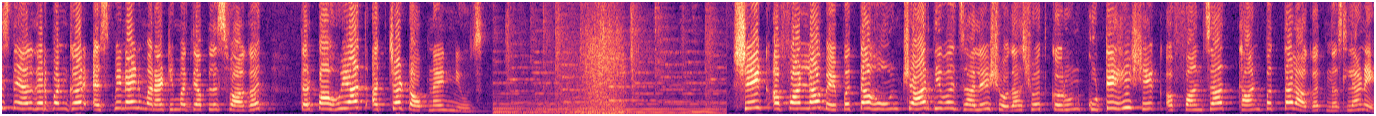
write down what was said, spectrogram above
मी Snehal Garpankar S P nine मराठीमध्ये आपलं स्वागत. तर पाहुयात आजच्या टॉप नाईन न्यूज शेख अफानला बेपत्ता होऊन चार दिवस झाले शोधाशोध करून कुठेही शेख अफानचा थानपत्ता लागत नसल्याने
